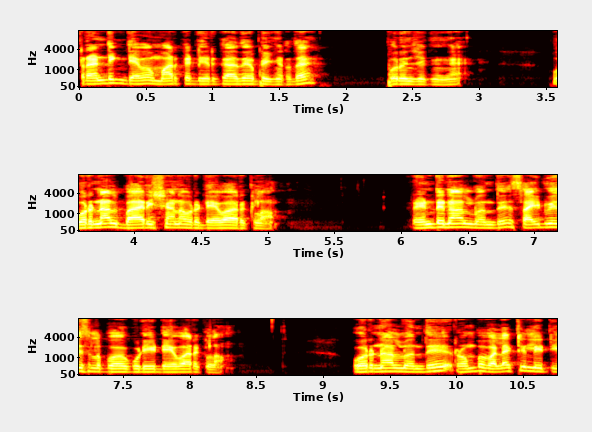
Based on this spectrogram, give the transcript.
ட்ரெண்டிங் டேவாக மார்க்கெட் இருக்காது அப்படிங்கிறத புரிஞ்சுக்குங்க. ஒரு நாள் பேரிஷான ஒரு டேவாக இருக்கலாம். ரெண்டு நாள் வந்து சைட்வேஸில் போகக்கூடிய டேவாக இருக்கலாம். ஒரு நாள் வந்து ரொம்ப வெலட்டிலிட்டி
